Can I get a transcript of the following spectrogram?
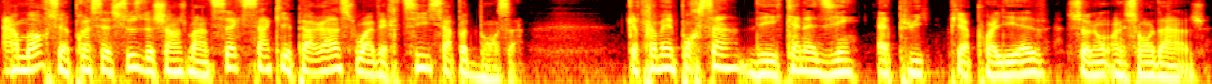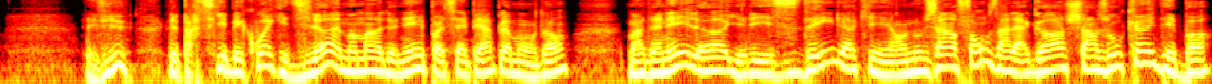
amorcent un processus de changement de sexe sans que les parents soient avertis, ça n'a pas de bon sens. 80% des Canadiens appuient Pierre Poilievre selon un sondage. Avez vu? Le Parti québécois qui dit là, à un moment donné, Paul Saint-Pierre Plamondon, à un moment donné, là, il y a des idées, là, qui, on nous enfonce dans la gorge sans aucun débat.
